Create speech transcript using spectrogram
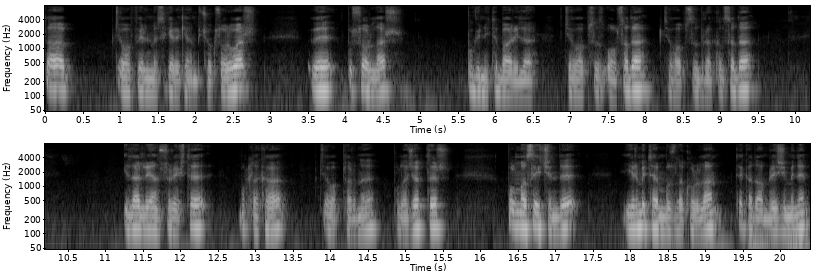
Daha cevap verilmesi gereken birçok soru var ve bu sorular bugün itibariyle cevapsız olsa da, cevapsız bırakılsa da ilerleyen süreçte mutlaka cevaplarını bulacaktır. Bulması için de 20 Temmuz'da kurulan tek adam rejiminin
